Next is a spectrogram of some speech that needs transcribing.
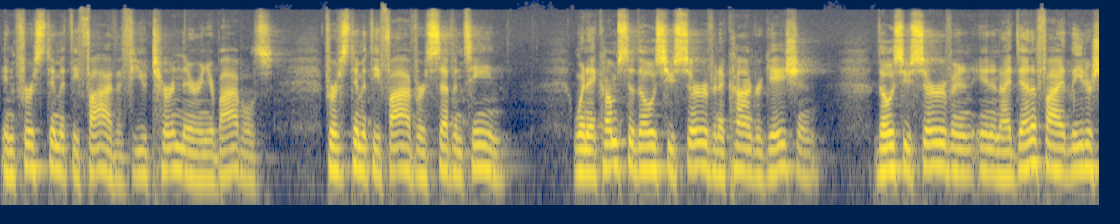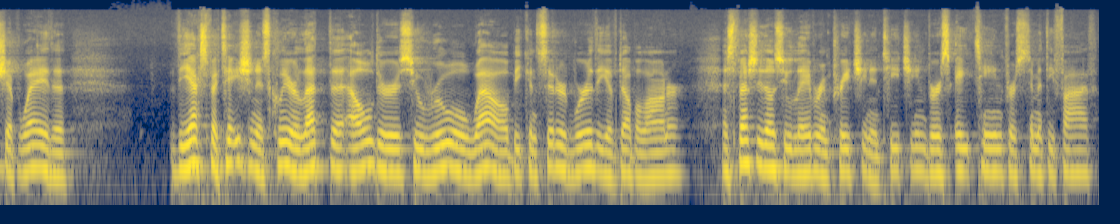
in 1 Timothy 5, if you turn there in your Bibles, 1 Timothy 5, verse 17, when it comes to those who serve in a congregation, those who serve in, in an identified leadership way, the, the expectation is clear. Let the elders who rule well be considered worthy of double honor, especially those who labor in preaching and teaching. Verse 18, 1 Timothy 5.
